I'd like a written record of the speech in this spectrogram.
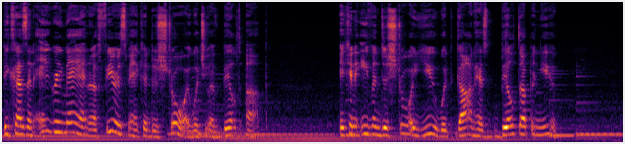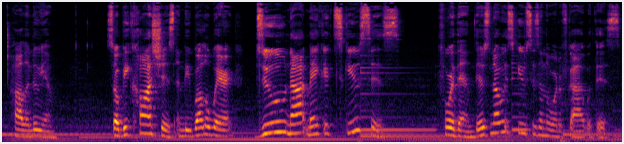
Because an angry man, a fierce man, can destroy what you have built up. It can even destroy you, what God has built up in you. Hallelujah. So be cautious and be well aware. Do not make excuses for them. There's no excuses in the Word of God with this.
